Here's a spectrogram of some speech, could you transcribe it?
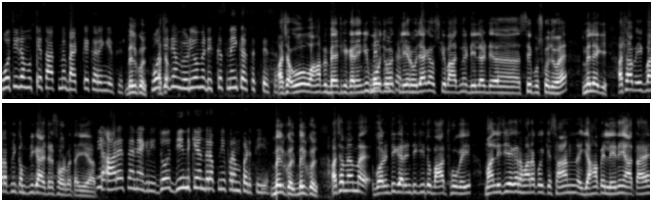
वो चीज़ हम उसके साथ में बैठ के करेंगे फिर। बिल्कुल। वो अच्छा। चीज़ हम वीडियो में डिस्कस नहीं कर सकते सर अच्छा वो वहाँ पे बैठ के करेंगी वो जो है क्लियर हो जाएगा उसके बाद में डीलर उसको जो है मिलेगी। अच्छा आप एक बार अपनी कंपनी का एड्रेस और बताइए आप। आर एस एन एग्री जो जिंद के अंदर अपनी फर्म पड़ती है। बिल्कुल बिल्कुल। अच्छा मैम वारंटी गारंटी की तो बात हो गई। मान लीजिए अगर हमारा कोई किसान यहाँ पे लेने आता है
